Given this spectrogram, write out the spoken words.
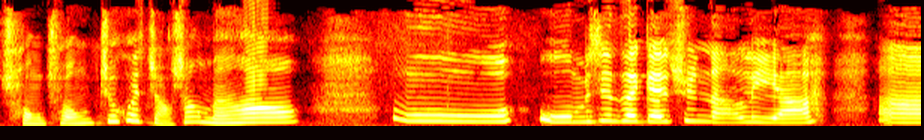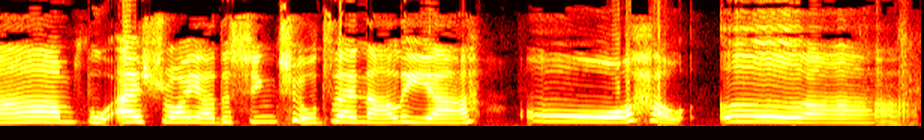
虫虫就会找上门哦。哦，我们现在该去哪里呀？啊，不爱刷牙的星球在哪里呀？哦，好饿啊！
